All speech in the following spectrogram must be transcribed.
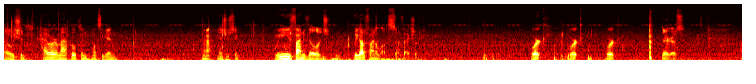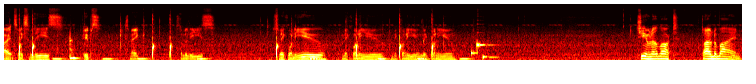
Oh, we should have our map open once again. Ah, interesting. We need to find a village. We gotta find a lot of stuff, actually. Work, work, work. There it goes. Alright, let's make some of these. Oops. Let's make some of these. Just make one of you, make one of you, make one of you, make one of you. Achievement unlocked. Time to mine.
